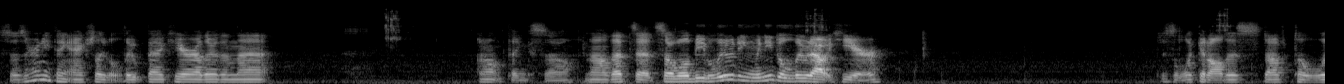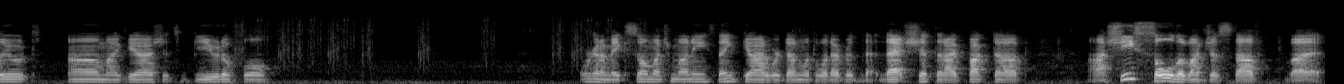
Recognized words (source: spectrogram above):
So is there anything actually to loot back here other than that? I don't think so. No, that's it. So we'll be looting. We need to loot out here. Just look at all this stuff to loot. Oh my gosh, it's beautiful. We're gonna make so much money. Thank God we're done with whatever that, that shit that I fucked up. Uh, she sold a bunch of stuff, but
